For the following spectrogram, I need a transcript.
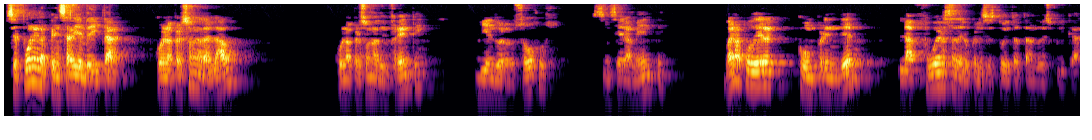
se ponen a pensar y a meditar con la persona de al lado, con la persona de enfrente, viéndole los ojos, sinceramente, van a poder comprender la fuerza de lo que les estoy tratando de explicar.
